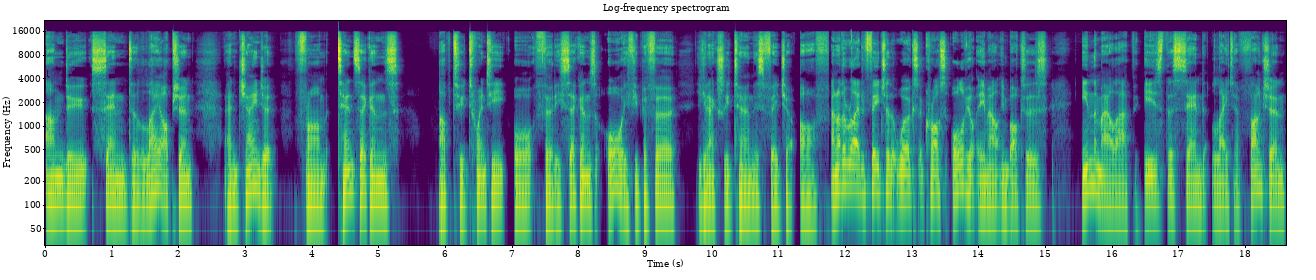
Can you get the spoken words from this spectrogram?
undo send delay option, and change it from 10 seconds up to 20 or 30 seconds, or if you prefer, you can actually turn this feature off. Another related feature that works across all of your email inboxes in the Mail app is the send later function,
